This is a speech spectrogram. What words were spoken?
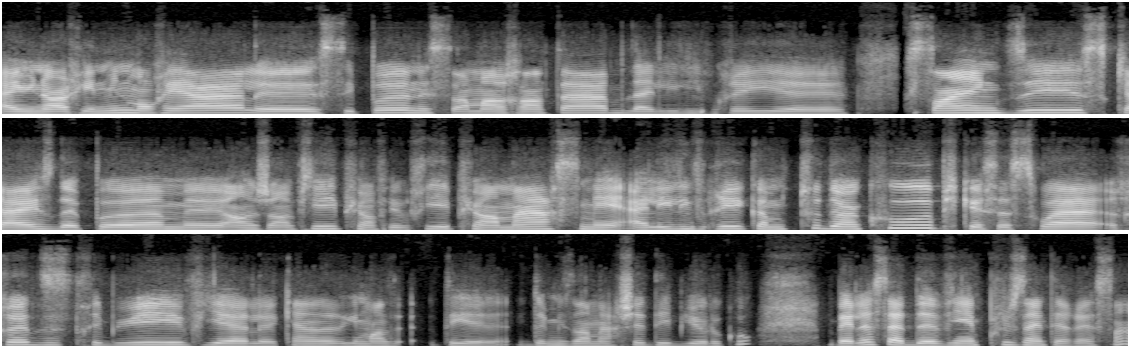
à une heure et demie de Montréal. euh, c'est pas nécessairement rentable d'aller livrer euh, 5, 10 caisses de pommes euh, en janvier, puis en février, puis en mars, mais aller livrer comme tout d'un coup, puis que ce soit redistribué via le Canada des des- de mise en marché des biolocaux, ben là, ça devient plus intéressant.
